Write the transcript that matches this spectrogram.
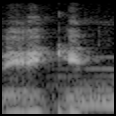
tiene que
